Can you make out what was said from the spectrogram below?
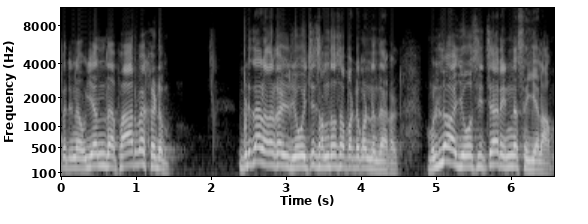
பற்றின உயர்ந்த பார்வை கெடும். இப்படித்தான் அவர்கள் யோசித்து சந்தோஷப்பட்டு கொண்டிருந்தார்கள். முல்லா யோசித்தார் என்ன செய்யலாம்?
